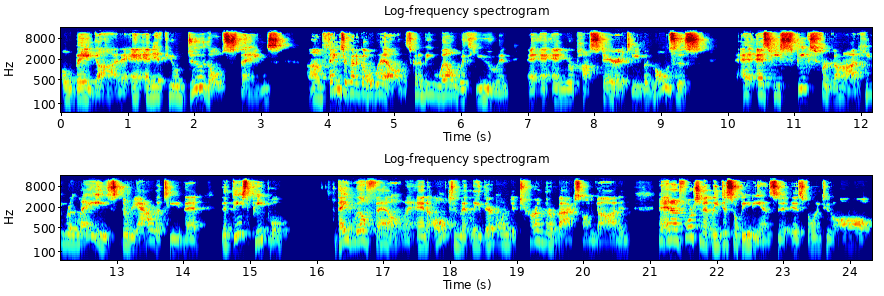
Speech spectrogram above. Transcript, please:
obey God. And, and if you'll do those things, um, things are going to go well. It's going to be well with you. And, and, your posterity. But Moses, as he speaks for God, he relays the reality that, that these people, they will fail. And ultimately, they're going to turn their backs on God. And, and unfortunately, disobedience is going to all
